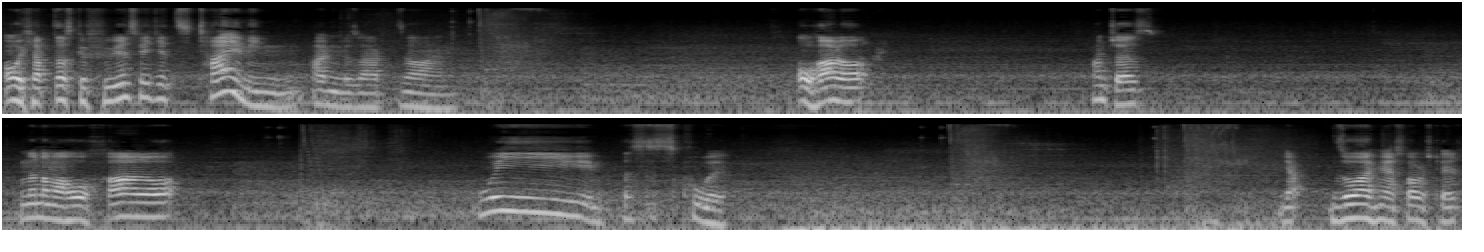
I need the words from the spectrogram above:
Oh, ich habe das Gefühl, es wird jetzt Timing angesagt sein. Oh, hallo. Und tschüss. Wir nochmal hoch. Hallo. Hui, das ist cool. Ja, so habe ich mir das vorgestellt.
